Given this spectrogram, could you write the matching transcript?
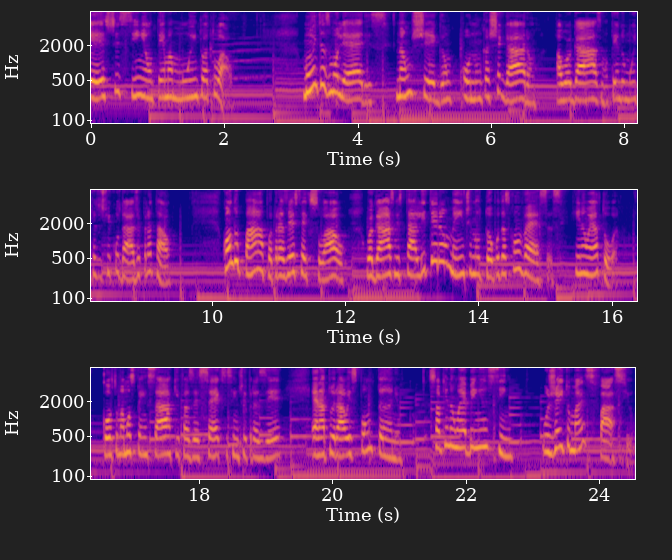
este sim é um tema muito atual. Muitas mulheres não chegam ou nunca chegaram ao orgasmo, tendo muita dificuldade para tal. Quando o papo é prazer sexual, o orgasmo está literalmente no topo das conversas, e não é à toa. Costumamos pensar que fazer sexo e sentir prazer é natural e espontâneo, só que não é bem assim. O jeito mais fácil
